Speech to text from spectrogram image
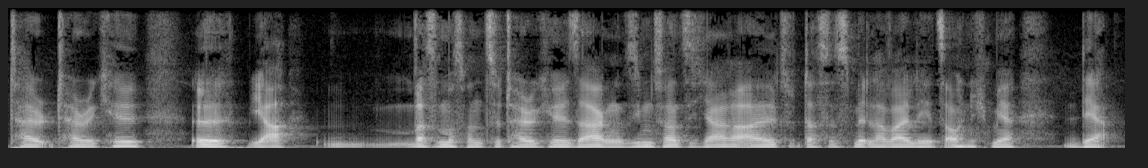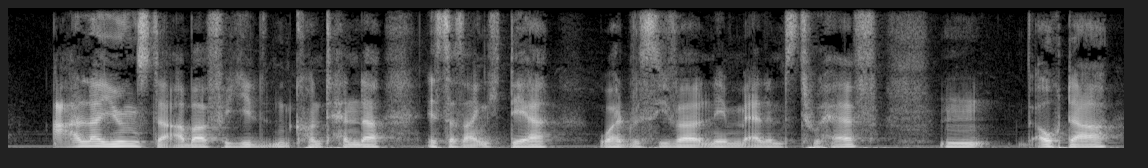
Ty Tyreek Hill, äh, ja, was muss man zu Tyreek Hill sagen? 27 Jahre alt, das ist mittlerweile jetzt auch nicht mehr der allerjüngste, aber für jeden Contender ist das eigentlich der Wide Receiver neben Adams to have. Mhm. Auch da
